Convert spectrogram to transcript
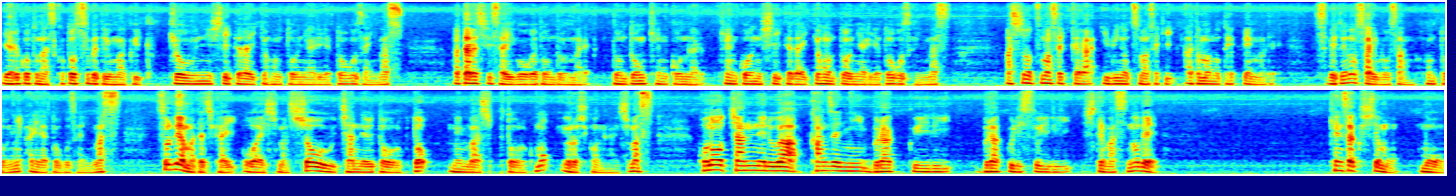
やることなすことすべてうまくいく、強運にしていただいて本当にありがとうございます。新しい細胞がどんどん生まれ、どんどん健康になる、健康にしていただいて本当にありがとうございます。足のつま先から指のつま先、頭のてっぺんまで、すべての細胞さん、本当にありがとうございます。それではまた次回お会いしましょう。チャンネル登録とメンバーシップ登録もよろしくお願いします。このチャンネルは完全にブラック入り、ブラックリスト入りしてますので、検索してももう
